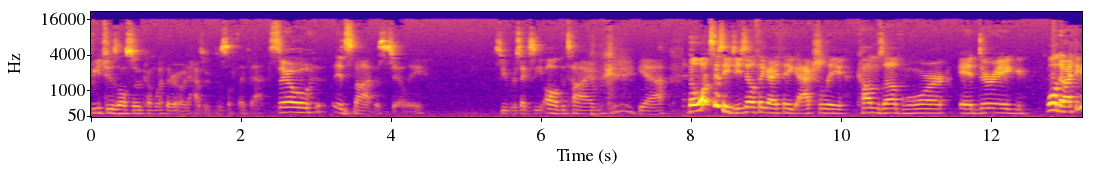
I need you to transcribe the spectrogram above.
beaches also come with their own hazards and stuff like that. So it's not necessarily super sexy all the time. Yeah, the one sexy detail thing I think actually comes up more during. Well, no, I think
